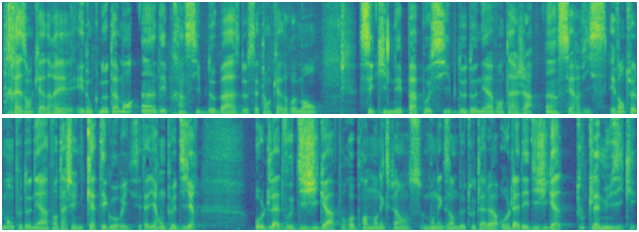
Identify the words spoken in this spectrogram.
très encadrées. Et donc notamment un des principes de base de cet encadrement, c'est qu'il n'est pas possible de donner avantage à un service. Éventuellement, on peut donner avantage à une catégorie, c'est-à-dire on peut dire au-delà de vos 10 gigas, pour reprendre mon expérience, mon exemple de tout à l'heure, au-delà des 10 gigas, toute la musique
